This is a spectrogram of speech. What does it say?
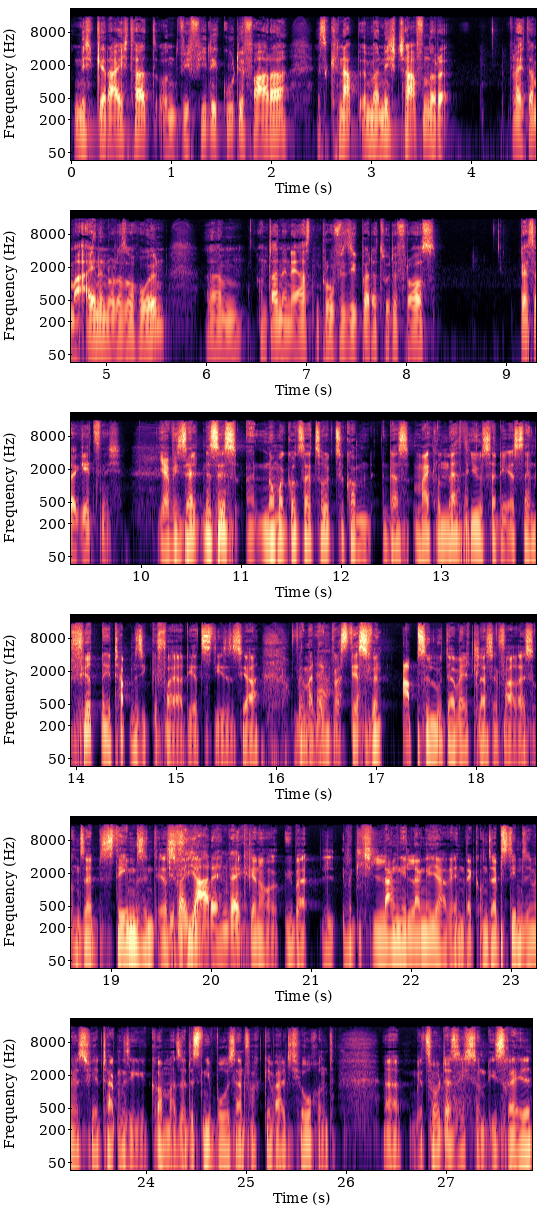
nicht gereicht hat und wie viele gute Fahrer es knapp immer nicht schaffen oder vielleicht einmal einen oder so holen ähm, und dann den ersten Profisieg bei der Tour de France. Besser geht's nicht. Ja, wie selten es ist, nochmal kurz da zurückzukommen, dass Michael Matthews hat erst seinen vierten Etappensieg gefeiert jetzt dieses Jahr. Und wenn man ja. denkt, was das für ein absoluter Weltklassefahrer ist und selbst dem sind erst über vier, Jahre hinweg. Genau, über wirklich lange, lange Jahre hinweg und selbst dem sind erst vier Etappensiege gekommen. Also das Niveau ist einfach gewaltig hoch und äh, jetzt holt er sich's und Israel,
